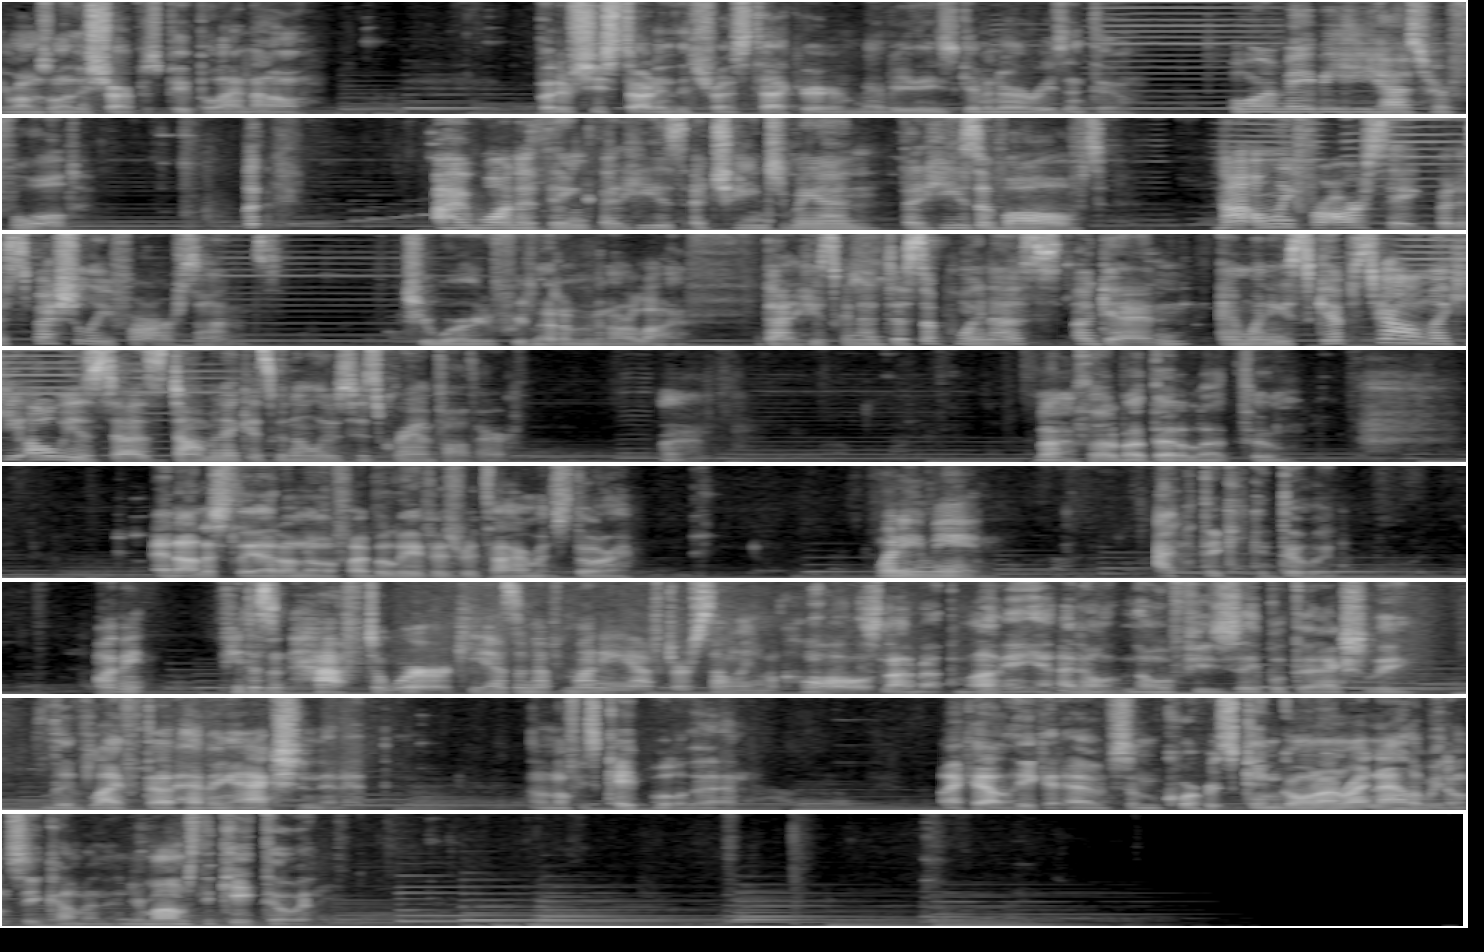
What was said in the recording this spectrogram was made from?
Your mom's one of the sharpest people I know. But if she's starting to trust Tucker, maybe he's giving her a reason to. Or maybe he has her fooled. Look, I want to think that he is a changed man, that he's evolved, not only for our sake, but especially for our sons. But you're worried if we let him in our life. That he's gonna disappoint us again, and when he skips town like he always does, Dominic is gonna lose his grandfather. Right. No, I've thought about that a lot too. And honestly, I don't know if I believe his retirement story. What do you mean? I don't think he can do it. I mean, he doesn't have to work. He has enough money after selling McCall. It's not about the money. I don't know if he's able to actually live life without having action in it. I don't know if he's capable of that. Like hell, he could have some corporate scheme going on right now that we don't see coming, and your mom's the key to it.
